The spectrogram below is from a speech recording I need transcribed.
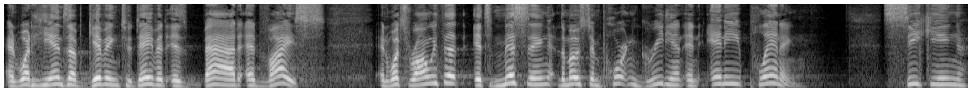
And what he ends up giving to David is bad advice. And what's wrong with it? It's missing the most important ingredient in any planning seeking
